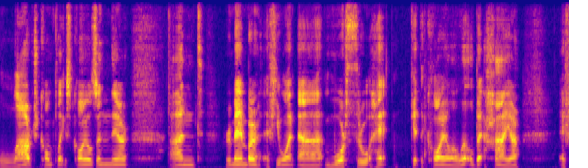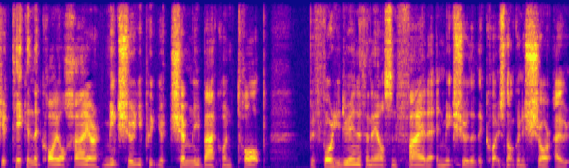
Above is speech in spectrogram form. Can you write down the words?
large complex coils in there. And remember, if you want a more throat hit, get the coil a little bit higher. If you're taking the coil higher, make sure you put your chimney back on top before you do anything else and fire it and make sure that the it's not going to short out.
